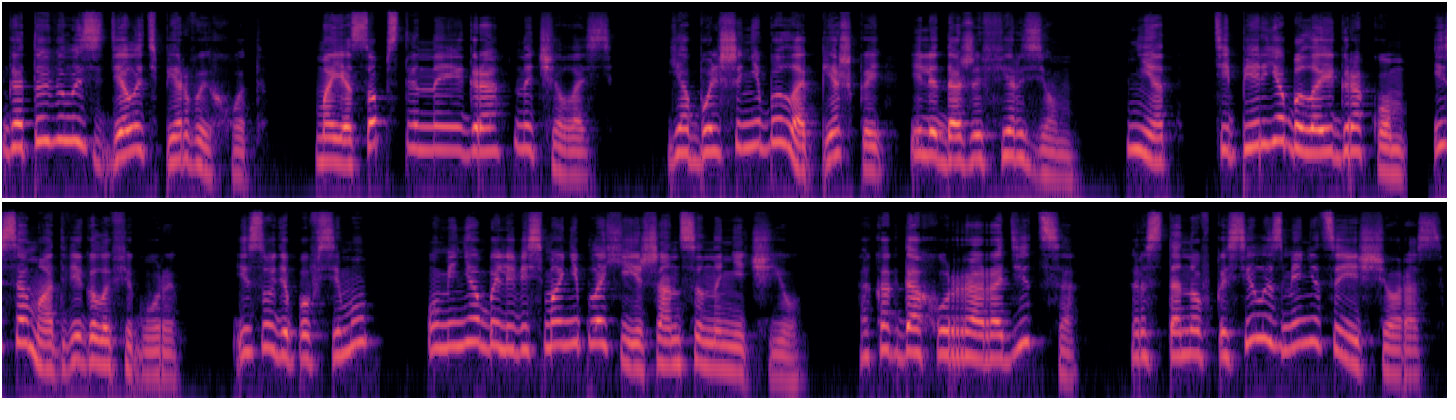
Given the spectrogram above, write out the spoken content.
готовилась сделать первый ход. Моя собственная игра началась. Я больше не была пешкой или даже ферзем. Нет, теперь я была игроком и сама двигала фигуры. И, судя по всему, у меня были весьма неплохие шансы на ничью. А когда Хурра родится, расстановка сил изменится еще раз.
